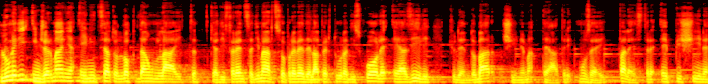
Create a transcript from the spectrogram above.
Lunedì in Germania è iniziato il lockdown light, che a differenza di marzo prevede l'apertura di scuole e asili, chiudendo bar, cinema, teatri, musei, palestre e piscine,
